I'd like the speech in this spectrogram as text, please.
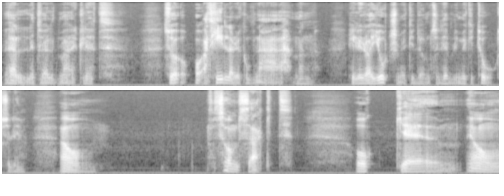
Väldigt, väldigt märkligt. Så att Hillary kom, nej, men Hillary har gjort så mycket dumt så det blir mycket tok. Så det, ja som sagt. Och eh, ja,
